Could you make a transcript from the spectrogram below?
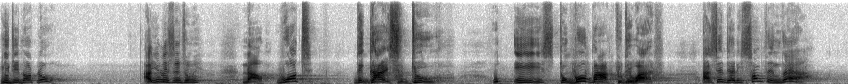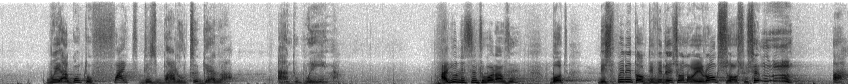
You did not know. Are you listening to me? Now, what the guy should do is to go back to the wife and say, There is something there. We are going to fight this battle together and win. Are you listening to what I'm saying? But the spirit of divination or a wrong source will say, mm, Ah,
